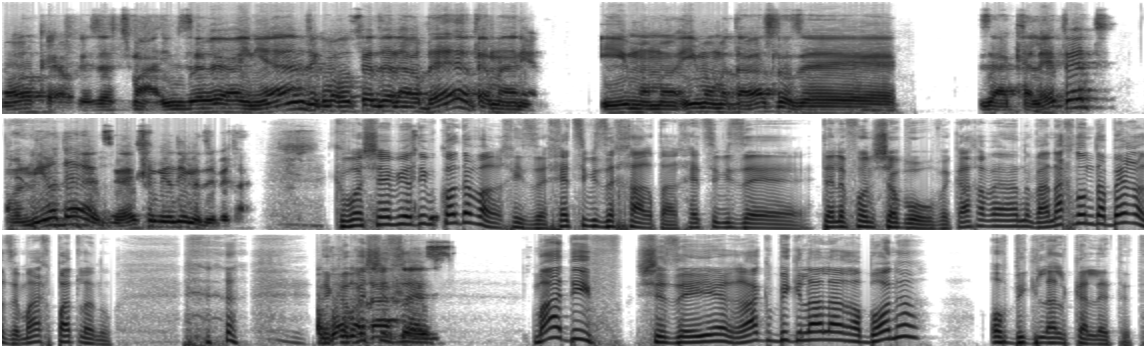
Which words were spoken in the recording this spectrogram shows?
אוקיי, אוקיי, זה, תשמע, אם זה העניין, זה כבר עושה את זה להרבה יותר מעניין. אם, אם המטרה שלו זה, זה הקלטת, אבל מי יודע את זה? איך הם יודעים את זה בכלל? כמו שהם יודעים כל דבר, אחי, זה חצי מזה חרטא, חצי מזה טלפון שבור, וככה, ואנ- ואנחנו נדבר על זה, מה אכפת לנו? נקווה שזה... מה עדיף? שזה יהיה רק בגלל הרבונה, או בגלל קלטת?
